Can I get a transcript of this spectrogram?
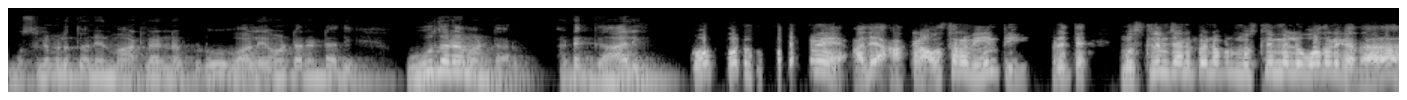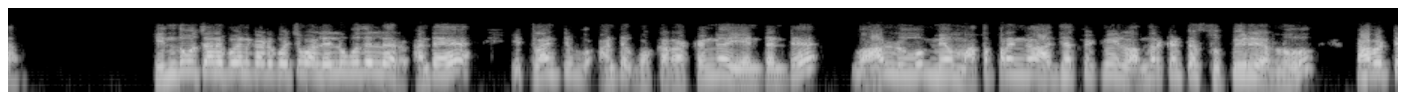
ముస్లింలతో నేను మాట్లాడినప్పుడు వాళ్ళు ఏమంటారంటే అది ఊదడం అంటారు. అంటే గాలి. అదే అక్కడ అవసరం ఏంటి? ప్రతి ముస్లిం చనిపోయినప్పుడు ముస్లిం వెళ్ళి ఊదడు కదా. హిందువు చనిపోయిన కాడికి వచ్చి వాళ్ళు వెళ్ళి ఊదెళ్ళారు. అంటే ఇట్లాంటి అంటే ఒక రకంగా ఏంటంటే వాళ్ళు మేము మతపరంగా ఆధ్యాత్మికంగా వీళ్ళందరికంటే సుపీరియర్లు. కాబట్టి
